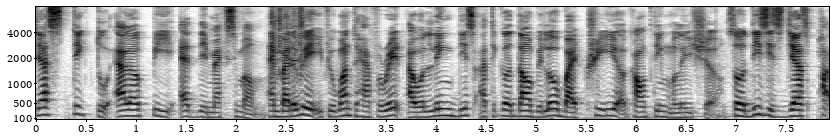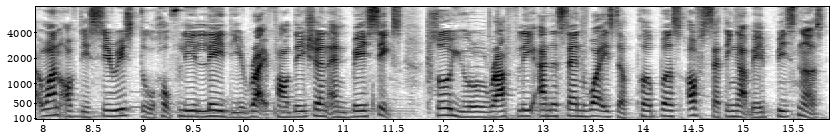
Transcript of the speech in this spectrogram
just stick to LLP at the maximum. And by the way, if you want to have a rate, I will link this article down below by 3E Accounting Malaysia. So this is just part 1 of the series to hopefully lay the right foundation and basics so you roughly understand what is the purpose of setting up a business.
